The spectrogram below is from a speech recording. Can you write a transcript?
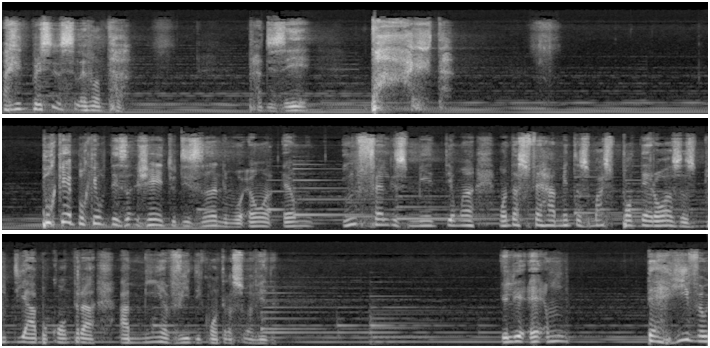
a gente precisa se levantar para dizer basta. Por quê? Porque o gente, o desânimo é, uma, é um infelizmente, é uma, uma das ferramentas mais poderosas do diabo contra a minha vida e contra a sua vida. Ele é um terrível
